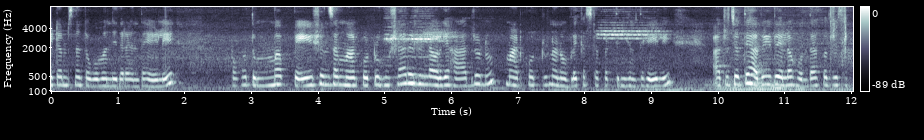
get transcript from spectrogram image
ಐಟಮ್ಸ್ನ ತೊಗೊಬಂದಿದ್ದಾರೆ ಅಂತ ಹೇಳಿ, ಪಾಪ ತುಂಬ ಪೇಷನ್ಸಾಗಿ ಮಾಡಿಕೊಟ್ರು. ಹುಷಾರಿರಲಿಲ್ಲ ಅವ್ರಿಗೆ ಆದ್ರೂ ಮಾಡಿಕೊಟ್ರು. ನಾನು ಒಬ್ಬಳೇ ಕಷ್ಟಪಡ್ತೀನಿ ಅಂತ ಹೇಳಿ. ಅದ್ರ ಜೊತೆ ಅದು ಇದು ಎಲ್ಲ ಹೊಡೆದಾಕಿದ್ರು ಸಹ.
